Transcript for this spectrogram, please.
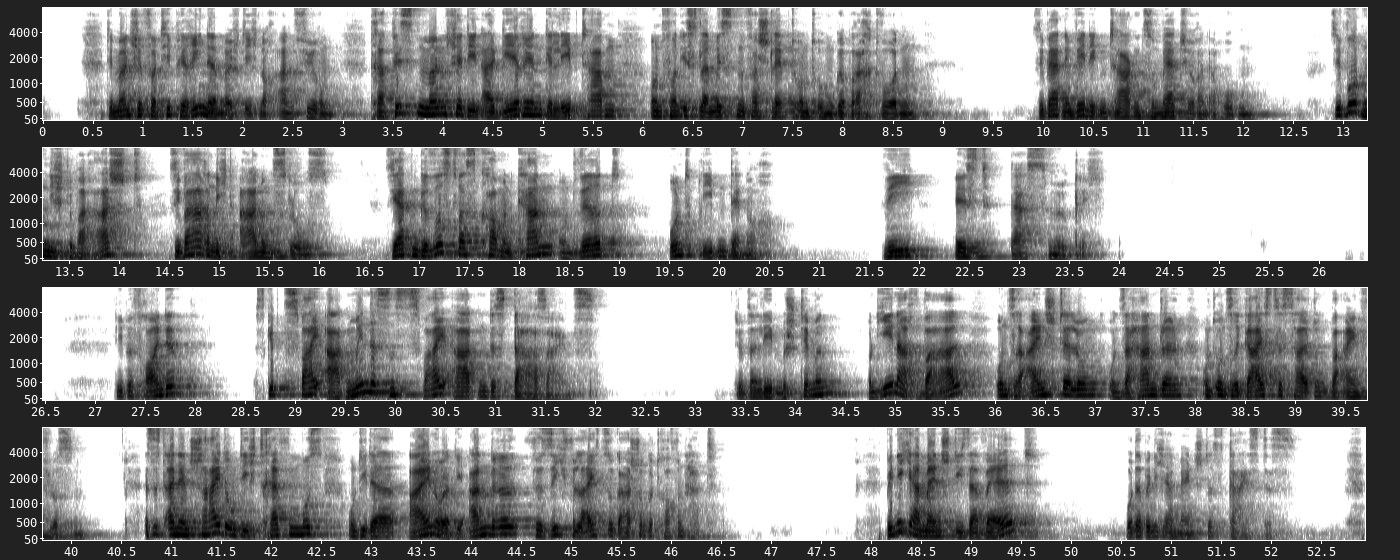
Die Mönche von Tiperine möchte ich noch anführen. Trappistenmönche, die in Algerien gelebt haben und von Islamisten verschleppt und umgebracht wurden. Sie werden in wenigen Tagen zu Märtyrern erhoben. Sie wurden nicht überrascht, sie waren nicht ahnungslos. Sie hatten gewusst, was kommen kann und wird und blieben dennoch. Wie ist das möglich? Liebe Freunde, es gibt zwei Arten, mindestens zwei Arten des Daseins, die unser Leben bestimmen und je nach Wahl unsere Einstellung, unser Handeln und unsere Geisteshaltung beeinflussen. Es ist eine Entscheidung, die ich treffen muss und die der eine oder die andere für sich vielleicht sogar schon getroffen hat. Bin ich ein Mensch dieser Welt oder bin ich ein Mensch des Geistes?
